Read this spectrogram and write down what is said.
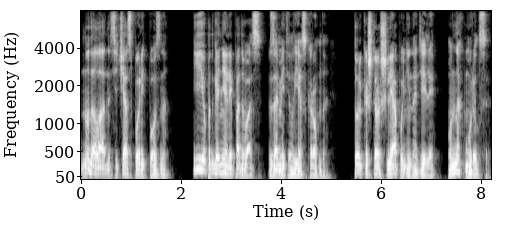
«Ну да ладно, сейчас спорить поздно». «Ее подгоняли под вас», — заметил я скромно. «Только что шляпу не надели». Он нахмурился.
